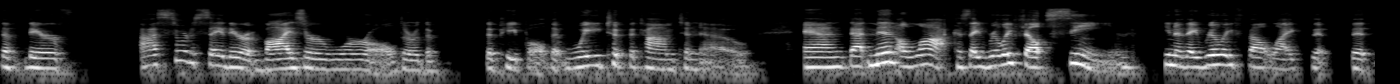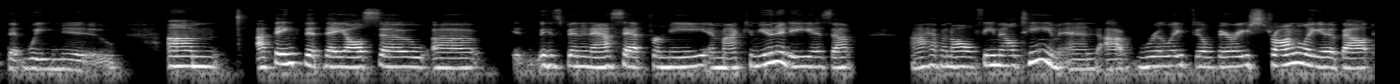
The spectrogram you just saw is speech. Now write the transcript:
the, their, I sort of say their advisor world or the the people that we took the time to know. And that meant a lot because they really felt seen. You know, they really felt like that that that we knew. Um, I think that they also uh, it has been an asset for me and my community as a I have an all female team, and I really feel very strongly about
